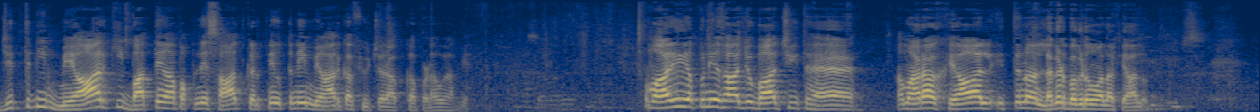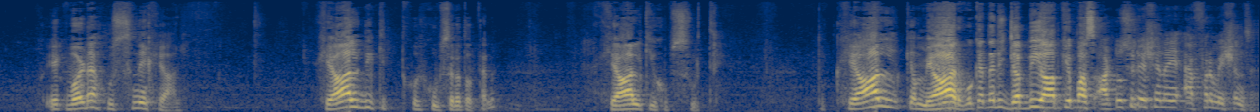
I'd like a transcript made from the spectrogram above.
जितनी म्यार की बातें आप अपने साथ करते हैं, उतने ही म्यार का फ्यूचर आपका पड़ा हुआ आगे। हमारी अपने साथ जो बातचीत है, हमारा ख्याल इतना लगड़ बगड़ों वाला ख्याल होता है। एक वर्ड है हुस्न ख्याल ख्याल भी कितना खूबसूरत होता है ना? ख्याल की खूबसूरती। तो ख्याल का म्यार, वो कहता है जब भी आपके पास ऑटोसिटेशन है या एफर्मेशन है,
